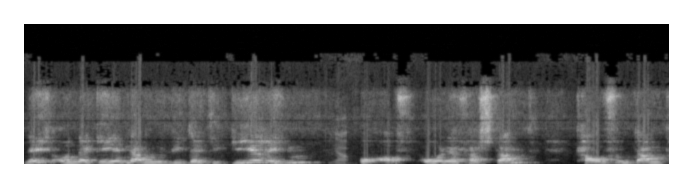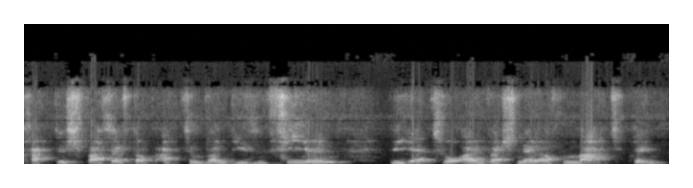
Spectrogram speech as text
Nicht? Und da gehen dann wieder die Gierigen, ja. oft ohne Verstand, kaufen dann praktisch Wasserstoffaktien von diesen vielen, die jetzt so einfach schnell auf den Markt bringen.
